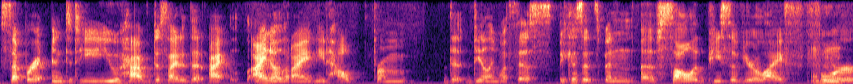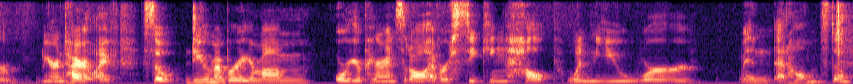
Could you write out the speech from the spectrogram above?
separate entity, you have decided that I I know that I need help from the, dealing with this because it's been a solid piece of your life mm-hmm. for your entire life. So do you remember your mom or your parents at all ever seeking help when you were in at home still?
